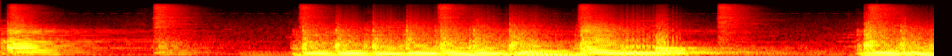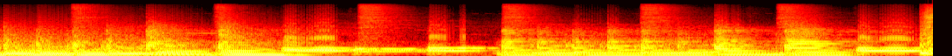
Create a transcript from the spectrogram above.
Thank you.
